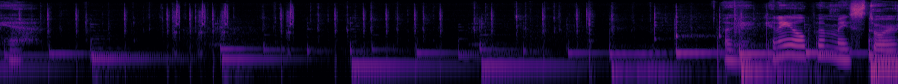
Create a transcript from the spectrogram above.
Yeah. Okay, can I open my store?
